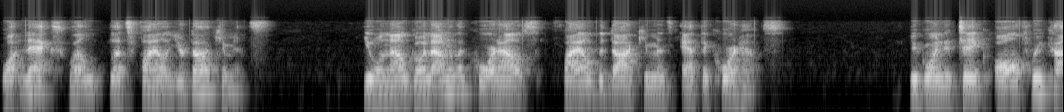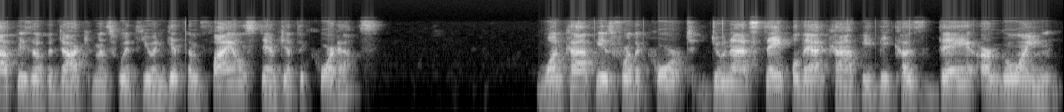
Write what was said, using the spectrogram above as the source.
what next? Well, let's file your documents. You will now go down to the courthouse, file the documents at the courthouse. You're going to take all three copies of the documents with you and get them file stamped at the courthouse. One copy is for the court. Do not staple that copy because they are going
